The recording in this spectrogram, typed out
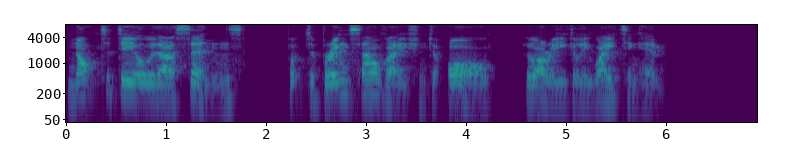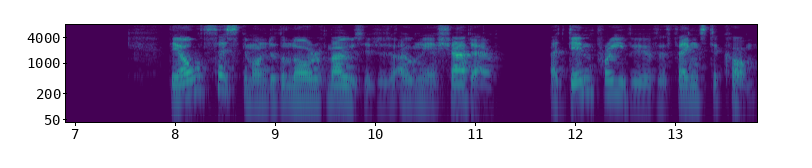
not to deal with our sins, but to bring salvation to all who are eagerly waiting him. The old system under the law of Moses was only a shadow, a dim preview of the things to come,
